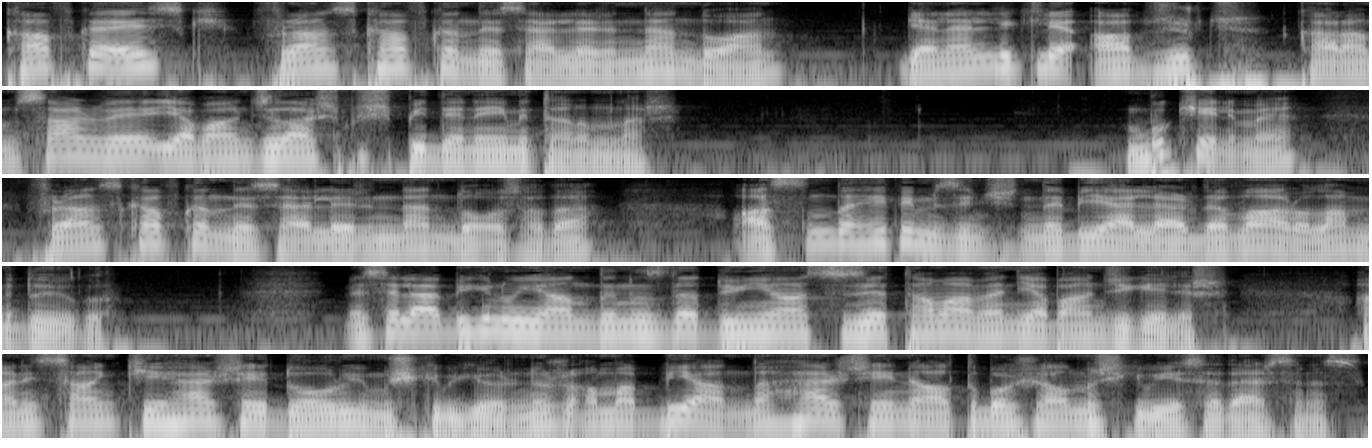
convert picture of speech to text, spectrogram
Kafka esk, Franz Kafka'nın eserlerinden doğan, genellikle absürt, karamsar ve yabancılaşmış bir deneyimi tanımlar. Bu kelime Franz Kafka'nın eserlerinden de olsa da aslında hepimizin içinde bir yerlerde var olan bir duygu. Mesela bir gün uyandığınızda dünya size tamamen yabancı gelir. Hani sanki her şey doğruymuş gibi görünür ama bir anda her şeyin altı boşalmış gibi hissedersiniz.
